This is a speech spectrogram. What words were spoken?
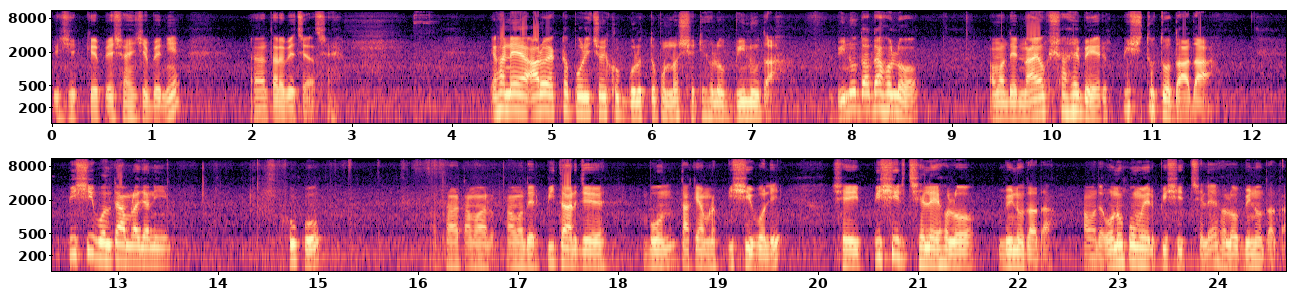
পেশে- পেশা হিসেবে নিয়ে তারা বেঁচে আছে। এখানে আরও একটা পরিচয় খুব গুরুত্বপূর্ণ, সেটি হলো বিনুদা বিনু দাদা হলো আমাদের নায়ক সাহেবের পিস্তুত দাদা। পিসি বলতে আমরা জানি ফুপু, অর্থাৎ আমার, আমাদের পিতার যে বোন, তাকে আমরা পিসি বলি। সেই পিসির ছেলে হলো বিনু দাদা। আমাদের অনুপমের পিসির ছেলে হলো বিনু দাদা।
